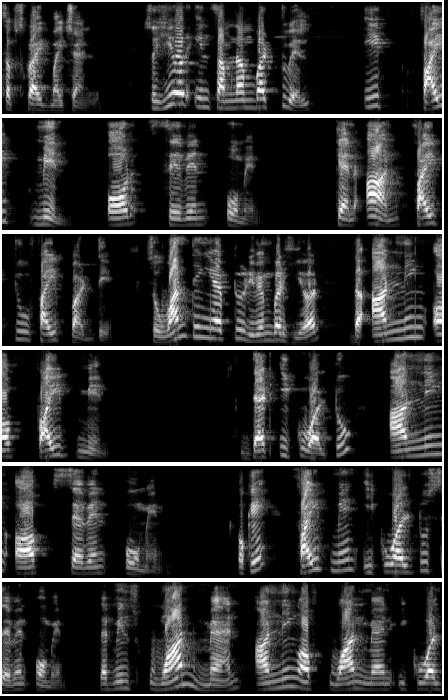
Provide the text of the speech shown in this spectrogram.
subscribe my channel. So here in sum number 12 if 5 men or 7 women can earn 5 to 5 per day. So one thing you have to remember here, the earning of 5 men that equal to earning of 7 women. Okay, 5 men equal to 7 women. That means one man earning of one man equal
